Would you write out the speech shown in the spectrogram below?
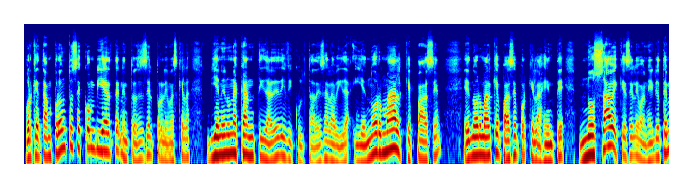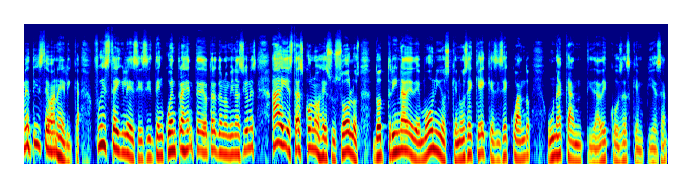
porque tan pronto se convierten, entonces el problema es que vienen una cantidad de dificultades a la vida y es normal que pasen, es normal que pase porque la gente no sabe qué es el Evangelio. Te metiste evangélica, fuiste a iglesia y si te encuentras gente de otras denominaciones, ay, estás con los Jesús solos, doctrina de demonios, que no sé qué, que sí sé cuándo, una cantidad de cosas que empiezan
